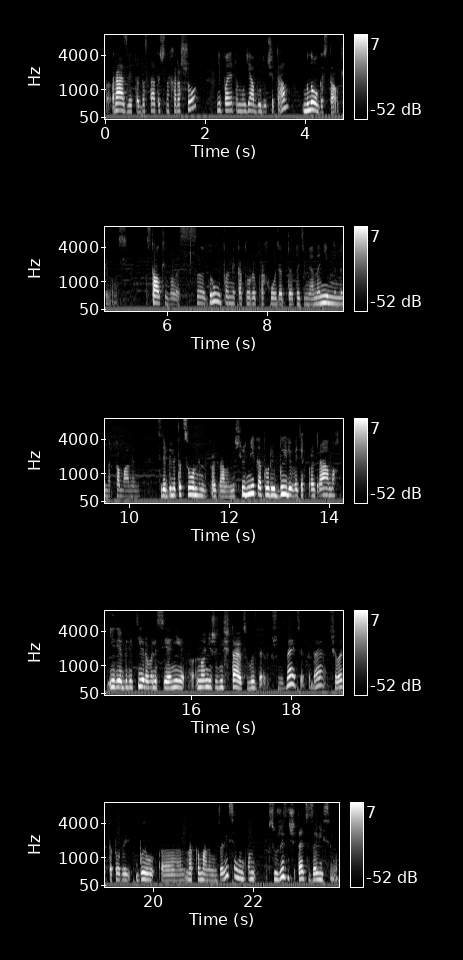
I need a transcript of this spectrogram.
развито достаточно хорошо, и поэтому я, будучи там, много сталкивалась. Сталкивалась с группами, которые проходят вот этими анонимными наркоманами, с реабилитационными программами, с людьми, которые были в этих программах и реабилитировались, и они, но они же не считаются выздоровевшими. Знаете это, да? Человек, который был э, наркоманом зависимым, он всю жизнь считается зависимым.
